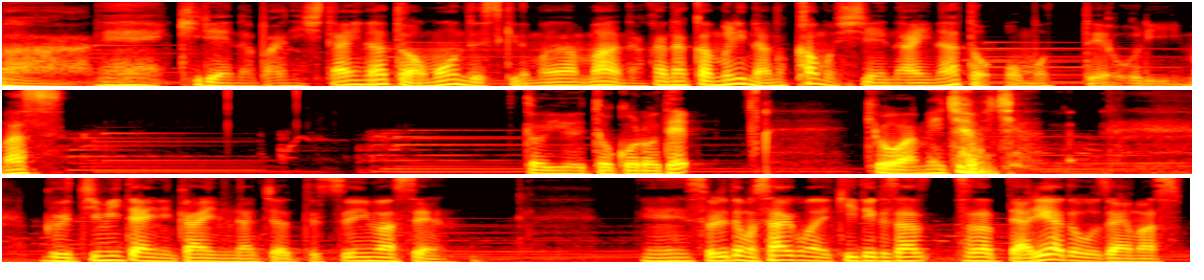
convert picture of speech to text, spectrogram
まあね綺麗な場にしたいなとは思うんですけどまあまあなかなか無理なのかもしれないなと思っております。というところで今日はめちゃめちゃ 愚痴みたいに回になっちゃってすいません。ね、それでも最後まで聞いてくださってありがとうございます。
